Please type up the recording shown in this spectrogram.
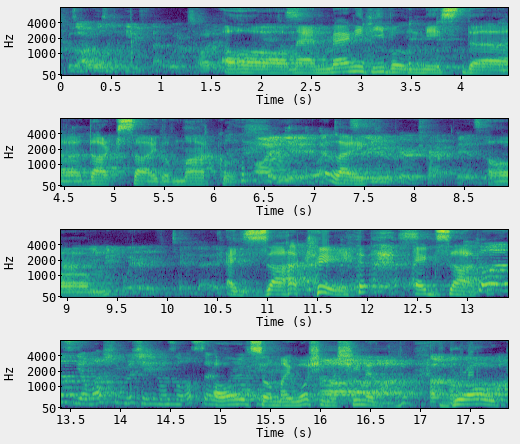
Because I wasn't here for that week, so I didn't. Oh get to man, many people miss the dark side of Marco. oh I yeah, I Like- see you in a pair of track pants that Um, you've been wearing for ten days. Exactly, exactly. Because your washing machine was also Also, broken, my washing machine had broke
